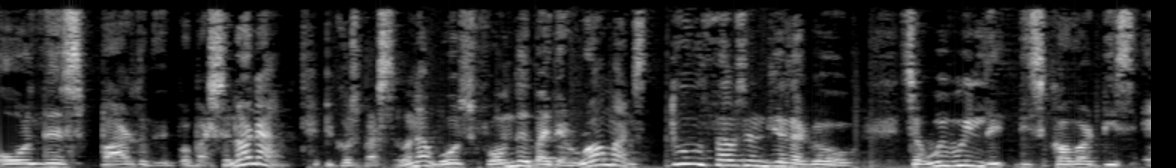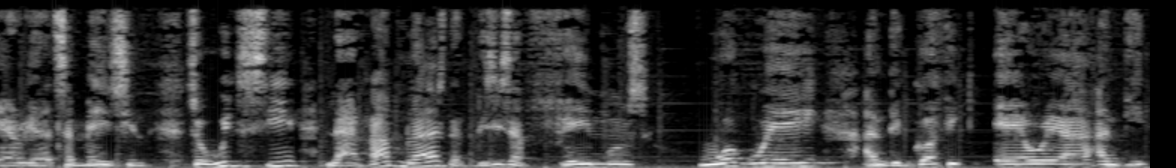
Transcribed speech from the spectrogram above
oldest part of, the, of, Barcelona because Barcelona was founded by the Romans 2000 years ago. So we will discover this area. That's amazing. So we'll see La Ramblas, that this is a famous walkway and the Gothic area and the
